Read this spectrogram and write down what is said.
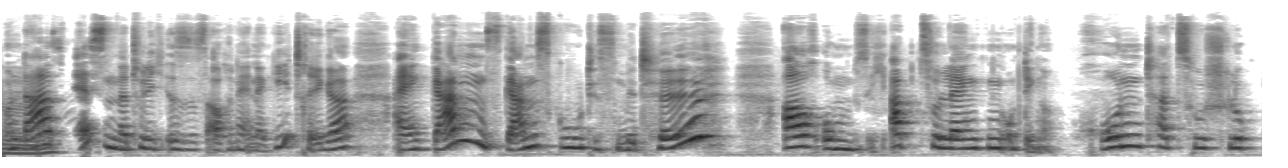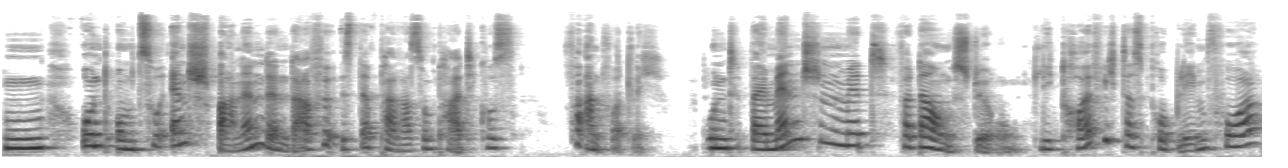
Und da Mhm. ist Essen, natürlich ist es auch ein Energieträger, ein ganz, ganz gutes Mittel, auch um sich abzulenken, um Dinge runterzuschlucken und um zu entspannen, denn dafür ist der Parasympathikus verantwortlich. Und bei Menschen mit Verdauungsstörung liegt häufig das Problem vor,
